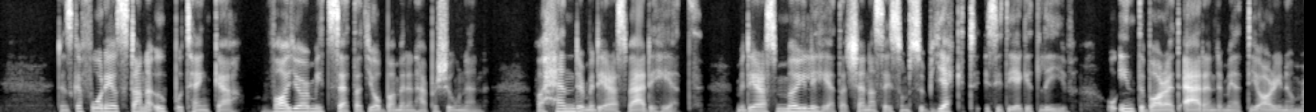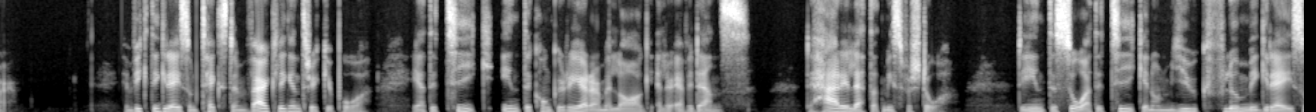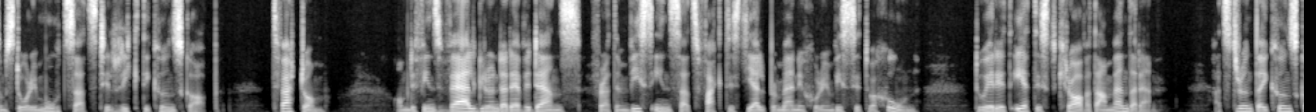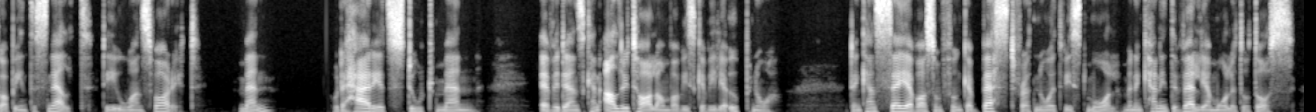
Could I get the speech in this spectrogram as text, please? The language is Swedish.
Den ska få dig att stanna upp och tänka, vad gör mitt sätt att jobba med den här personen? Vad händer med deras värdighet? Med deras möjlighet att känna sig som subjekt i sitt eget liv och inte bara ett ärende med ett diarienummer. En viktig grej som texten verkligen trycker på är att etik inte konkurrerar med lag eller evidens. Det här är lätt att missförstå. Det är inte så att etik är någon mjuk, flummig grej som står i motsats till riktig kunskap. Tvärtom. Om det finns välgrundad evidens för att en viss insats faktiskt hjälper människor i en viss situation, då är det ett etiskt krav att använda den. Att strunta i kunskap är inte snällt, det är oansvarigt. Men, och det här är ett stort men, evidens kan aldrig tala om vad vi ska vilja uppnå. Den kan säga vad som funkar bäst för att nå ett visst mål, men den kan inte välja målet åt oss.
